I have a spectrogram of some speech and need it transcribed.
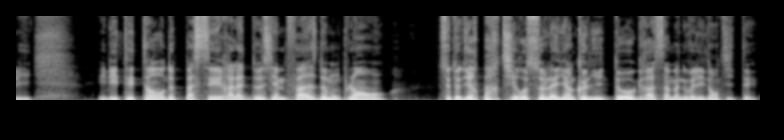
Il était temps de passer à la deuxième phase de mon plan, c'est-à-dire partir au soleil incognito grâce à ma nouvelle identité.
